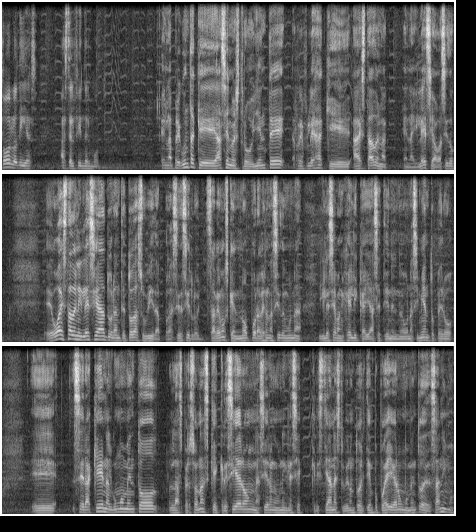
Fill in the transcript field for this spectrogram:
todos los días hasta el fin del mundo. En la pregunta que hace nuestro oyente refleja que ha estado en la, en la iglesia o ha sido eh, o ha estado en la iglesia durante toda su vida, por así decirlo. Sabemos que no por haber nacido en una iglesia evangélica ya se tiene el nuevo nacimiento, pero eh, ¿será que en algún momento las personas que crecieron, nacieron en una iglesia cristiana, estuvieron todo el tiempo, puede llegar un momento de desánimo?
